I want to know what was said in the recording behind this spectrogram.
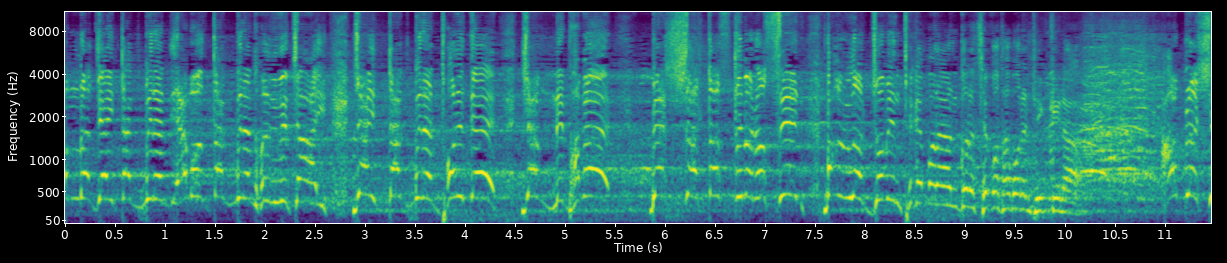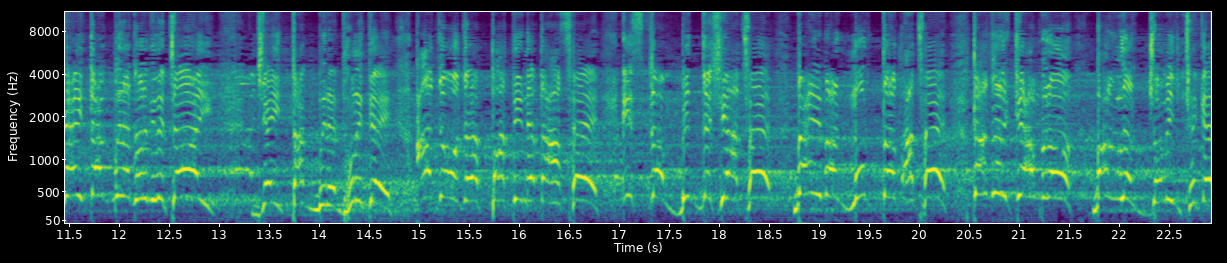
আমরা যেই তাকবীরে এমন তাকবীরে ধরে দিতে চাই, যেই তাকবীরে ধরিতে যেমনি ভাবে বেশ্যার তাসলিমে রসিদ বাংলার জমিন থেকে পলায়ন করেছে, কথা বলেন ঠিক কিনা? আমরা সেই তাকবীরে ধরে দিতে চাই, যেই তাকবীরে ধরিতে আজও যারা পাতি নেতা আছে, ইসলাম বিদ্বেষী আছে, বেঈমান মুরতাদ আছে, তাদেরকে আমরা বাংলার জমিন থেকে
